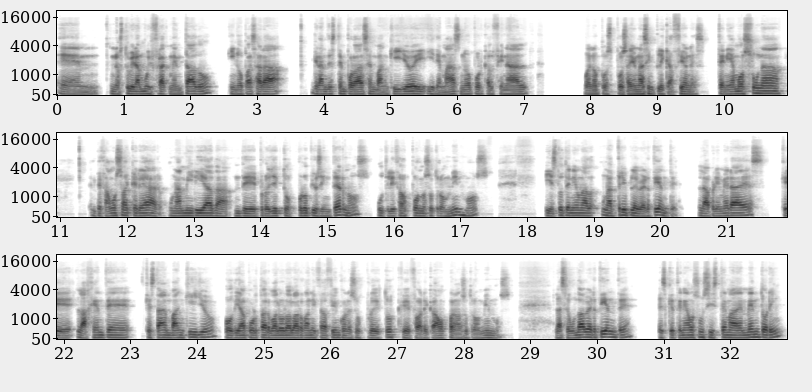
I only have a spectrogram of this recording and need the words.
em, no estuviera muy fragmentado y no pasara grandes temporadas en banquillo y, demás, ¿no? Porque al final, bueno, pues, pues hay unas implicaciones. Teníamos una, empezamos a crear una miriada de proyectos propios internos utilizados por nosotros mismos y esto tenía una, una triple vertiente. La primera es que la gente que estaba en banquillo podía aportar valor a la organización con esos proyectos que fabricábamos para nosotros mismos. La segunda vertiente es que teníamos un sistema de mentoring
